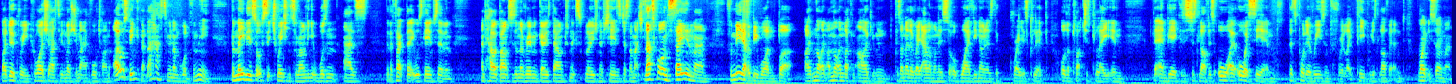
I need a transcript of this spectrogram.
But I do agree, Kawhi Shaw has to be the most dramatic of all time. I was thinking that that has to be number one for me. But maybe the sort of situation surrounding it wasn't as. But the fact that it was Game 7 and how it bounces on the rim and goes down to an explosion of cheers is just a match. That's what I'm saying, man. For me, that would be one, but I'm not. I'm not in like an argument because I know the Ray Allen one is sort of widely known as the greatest clip or the clutchest play in the NBA because it's just loved. It's all I always see it, and there's probably a reason for it. Like people just love it, and rightly so, man.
